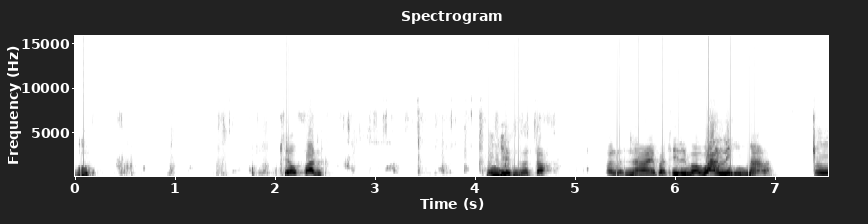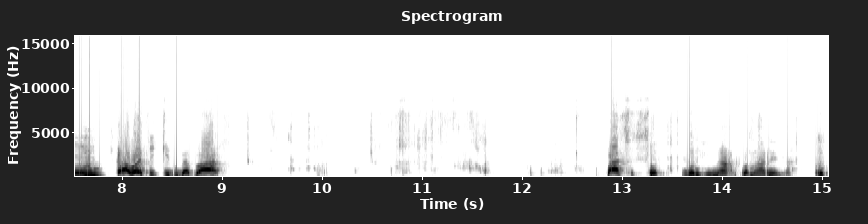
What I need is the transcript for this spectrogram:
อืมเจียวฟันมันเย็นนะจ๊ะปลาละนายปลาที่นี่มาว่างในหิมะอะอืมกะว่าจะกินแบบว่าปลาสดๆบนหิมะประมาณนี้นะอืม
